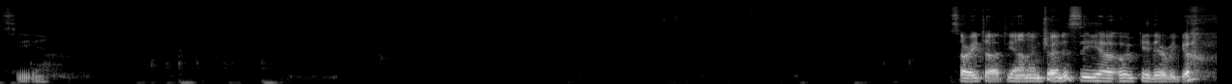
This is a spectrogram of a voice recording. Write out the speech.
see. Sorry, Tatiana. I'm trying to see how. Okay, there we go.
